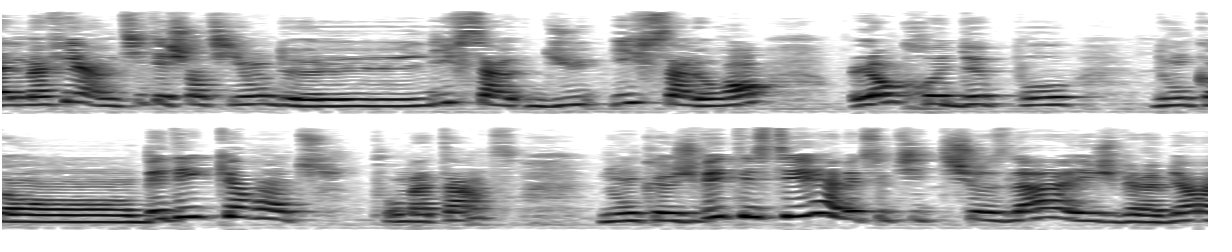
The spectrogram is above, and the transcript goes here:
elle m'a fait un petit échantillon de Saint, du Yves Saint Laurent, l'encre de peau, donc en BD 40 pour ma teinte. Donc euh, je vais tester avec ces petites choses là et je verrai bien.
